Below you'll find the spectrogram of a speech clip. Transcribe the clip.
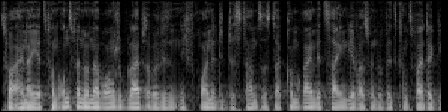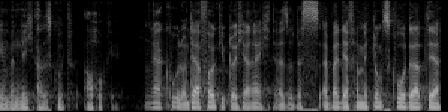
zwar einer jetzt von uns, wenn du in der Branche bleibst, aber wir sind nicht Freunde, die Distanz ist da, komm rein, wir zeigen dir was, wenn du willst, kannst weitergehen, wenn nicht, alles gut, auch okay. Ja, cool. Und der Erfolg gibt euch ja recht. Also das äh, bei der Vermittlungsquote habt ihr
